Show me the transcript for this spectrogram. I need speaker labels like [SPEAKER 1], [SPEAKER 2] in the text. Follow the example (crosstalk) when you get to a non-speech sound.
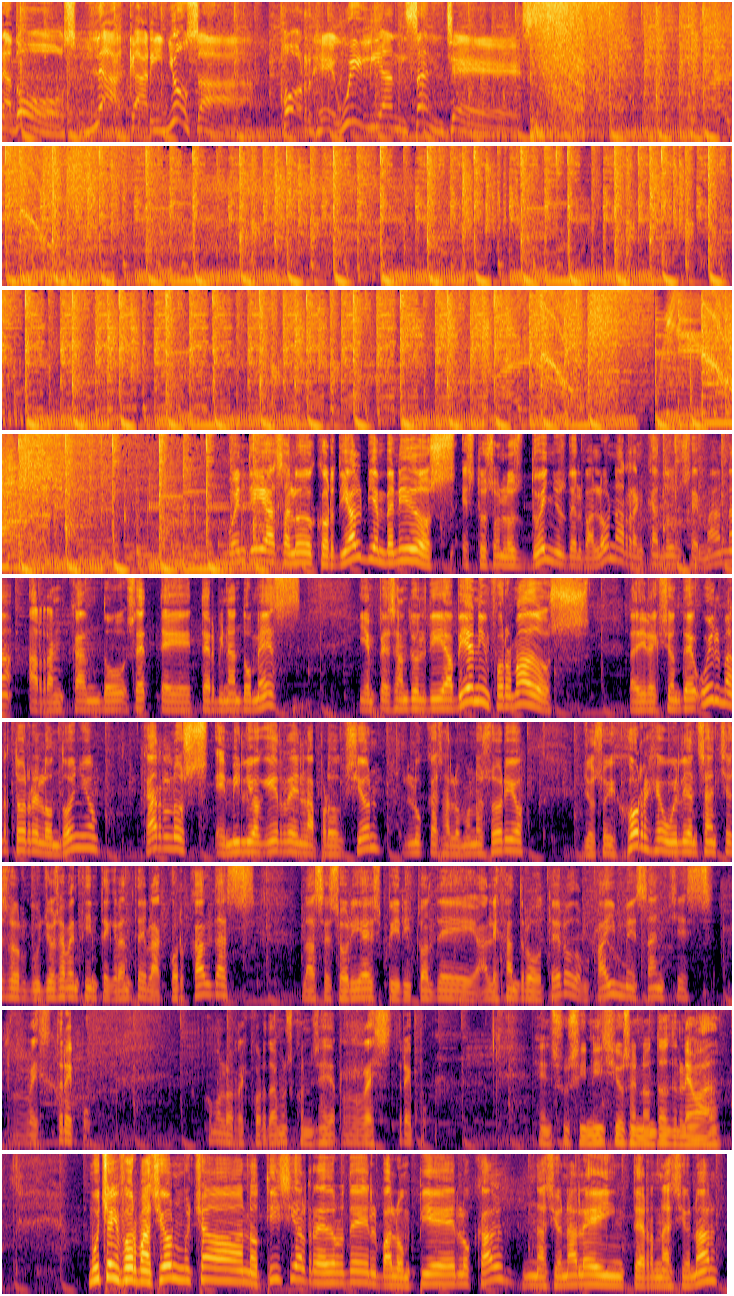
[SPEAKER 1] Antena 2, La Cariñosa, Jorge William Sánchez.
[SPEAKER 2] Buen día, saludo cordial, bienvenidos. Estos son los dueños del balón, arrancando semana, arrancando, terminando mes y empezando el día bien informados. La dirección de Wilmar Torre Londoño, Carlos Emilio Aguirre en la producción, Lucas Salomón Osorio. Yo soy Jorge William Sánchez, orgullosamente integrante de la Cor Caldas, la asesoría espiritual de Alejandro Otero, don Jaime Sánchez Restrepo como lo recordamos con ese Restrepo en sus inicios en Ondas de Levado. Mucha información, mucha noticia alrededor del balompié local, nacional e internacional.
